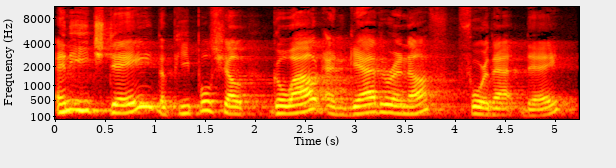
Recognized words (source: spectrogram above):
and each day the people shall go out and gather enough for that day.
